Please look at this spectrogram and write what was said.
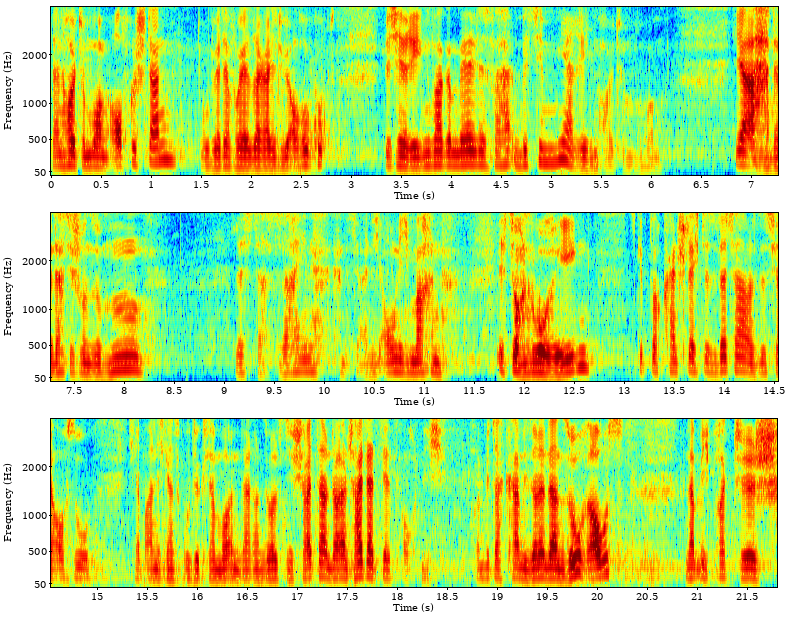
Dann heute Morgen aufgestanden. Gut, Wettervorhersage habe ich natürlich auch geguckt. Ein bisschen Regen war gemeldet. Es war halt ein bisschen mehr Regen heute Morgen. Ja, dann dachte ich schon so, hm, lässt das sein. Kannst du eigentlich auch nicht machen. Ist doch nur Regen. Es gibt doch kein schlechtes Wetter. Es ist ja auch so, ich habe eigentlich ganz gute Klamotten. Daran soll es nicht scheitern. Und daran scheitert es jetzt auch nicht. Am Mittag kam die Sonne dann so raus und hat mich praktisch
